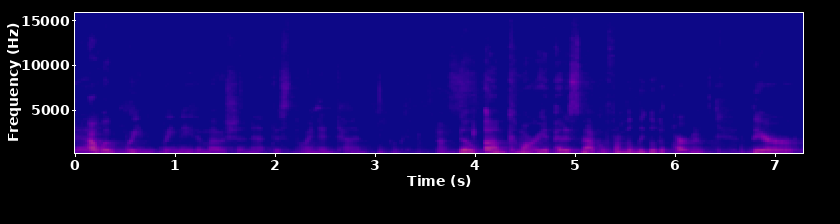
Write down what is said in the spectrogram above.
yeah, would- we, we need a motion at this point in time. So, um, Kamaria Pettis from the legal department. There,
